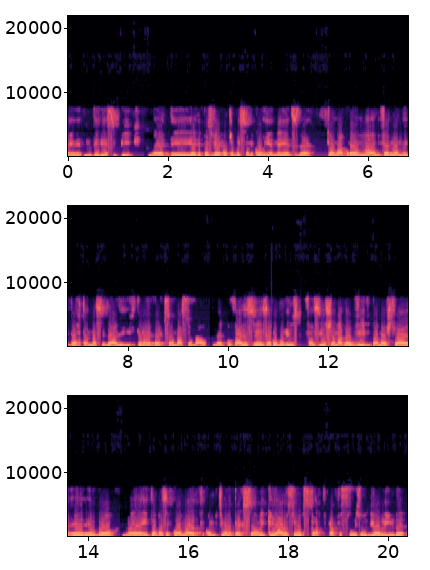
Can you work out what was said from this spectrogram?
tenho não teria esse pique, né? De, aí depois veio a contribuição de Corrinha Mendes, né? Que é, uma, é uma, um fenômeno importante na cidade e que tem uma repercussão nacional. Né? Por várias vezes a Globo News fazia chamada ao vivo para mostrar é, é, o bloco. Né? Então, para dizer como, ela, como tinha uma repercussão. E criaram-se outros Cafuçus. O de Olinda,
